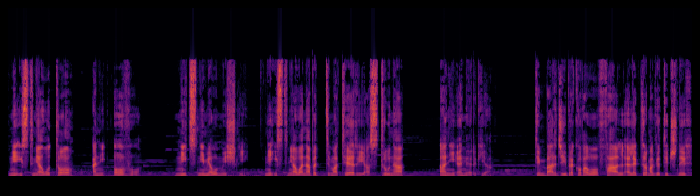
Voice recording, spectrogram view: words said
Nie istniało to ani owo. Nic nie miało myśli. Nie istniała nawet materia, struna ani energia. Tym bardziej brakowało fal elektromagnetycznych,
